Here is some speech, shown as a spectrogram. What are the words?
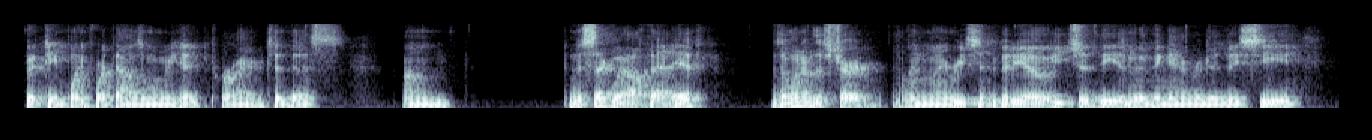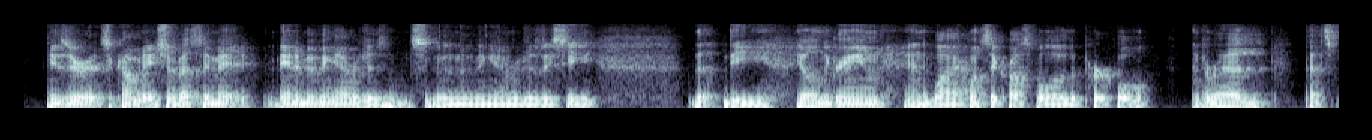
15.4 thousand when we hit prior to this. Um, and to segue off that, if, as I went over this chart in my recent video, each of these moving averages we see, either it's a combination of estimated moving averages and smooth moving averages. We see the, the yellow and the green and the black, once they cross below the purple and the red, that's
